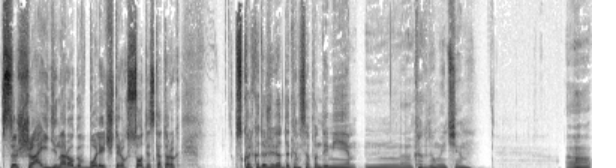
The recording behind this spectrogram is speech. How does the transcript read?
В США единорогов более 400, из которых Сколько доживет до конца пандемии, как думаете? А,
